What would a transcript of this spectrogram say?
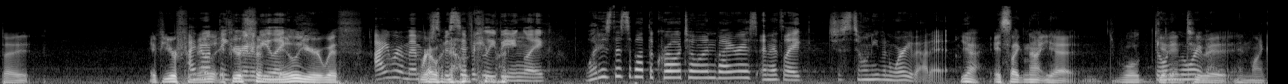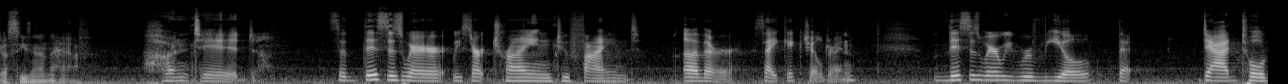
but if you're familiar, if you're you're gonna like- familiar with, I remember Roanoke, specifically you might- being like, "What is this about the Croatoan virus?" And it's like, just don't even worry about it. yeah, it's like not yet. We'll Don't get into about it in like a season and a half. Hunted. So this is where we start trying to find other psychic children. This is where we reveal that Dad told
